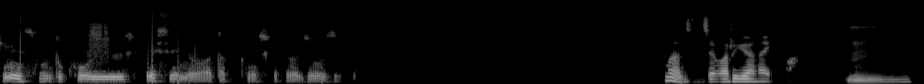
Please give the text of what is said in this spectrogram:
ヒメネス、ほんとこういうスペースへのアタックの仕方が上手。まあ全然悪気はない。うん。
